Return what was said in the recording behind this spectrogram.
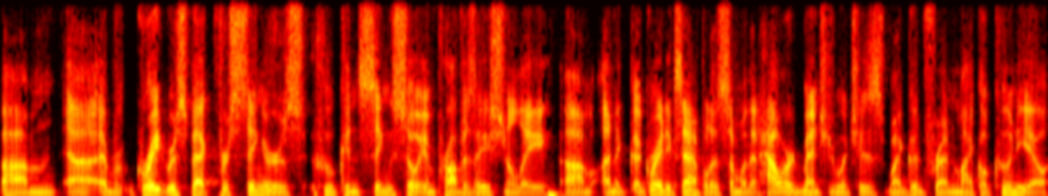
um, uh, great respect for singers who can sing so improvisationally. Um, and a, a great example is someone that Howard mentioned, which is my good friend Michael Cuneo.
